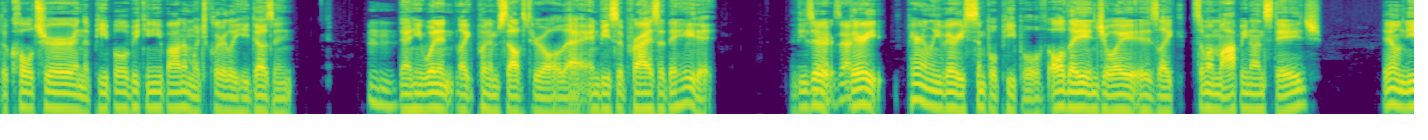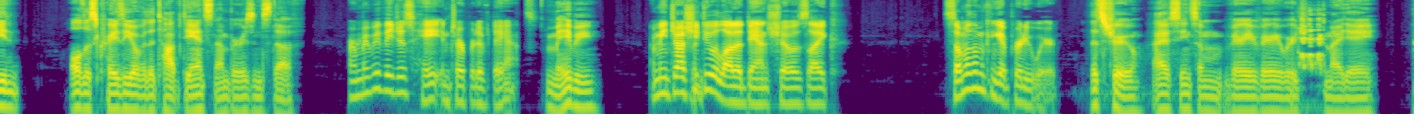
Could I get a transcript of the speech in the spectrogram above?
the culture and the people of Bikini Bottom, which clearly he doesn't, Mm-hmm. then he wouldn't like put himself through all that and be surprised that they hate it. These Yeah, are exactly. very apparently very simple people. All they enjoy is like someone mopping on stage, they don't need all this crazy over the top dance numbers and stuff. Or maybe they just hate interpretive dance. Maybe. I mean, Josh, you do a lot of dance shows. Like, some of them can get pretty weird. That's true. I have seen some very, very weird in my day.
